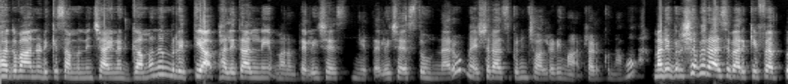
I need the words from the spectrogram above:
భగవానుడికి సంబంధించి ఆయన గమనం రీత్యా ఫలితాలని మనం తెలియజే మీరు తెలియజేస్తూ ఉన్నారు. మేషరాశి గురించి ఆల్రెడీ మాట్లాడుకున్నాము. మరి వృషభ రాశి వారికి ఫెబ్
